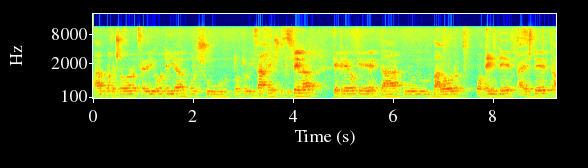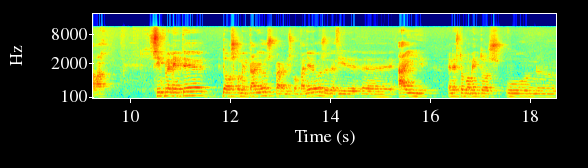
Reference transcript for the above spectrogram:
al profesor Federico Botella por su tutorizaje, su tutela, que creo que da un valor potente a este trabajo. Simplemente dos comentarios para mis compañeros, es decir, eh, hay en estos momentos un,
